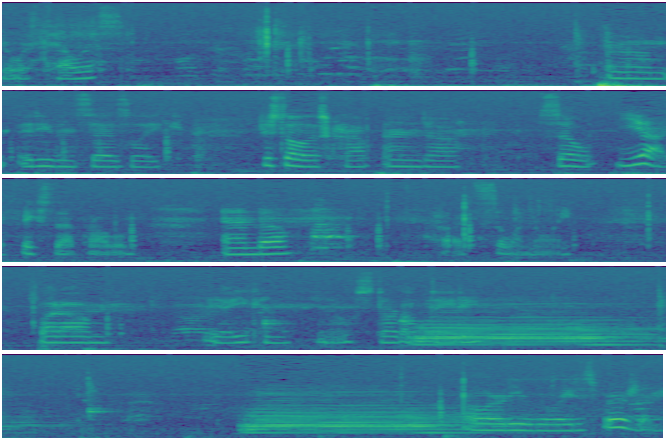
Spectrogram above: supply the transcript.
you're with TELUS, um, it even says, like, just all this crap. And uh, so, yeah, I fixed that problem. And, uh, oh, it's so annoying. But, um, yeah, you can, you know, start updating. Already the latest version.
